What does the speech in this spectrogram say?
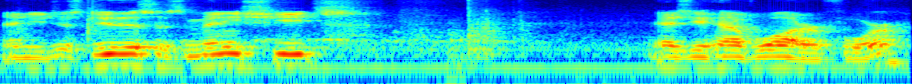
And you just do this as many sheets as you have water for.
